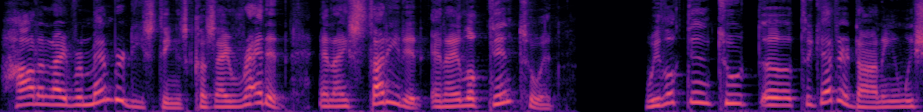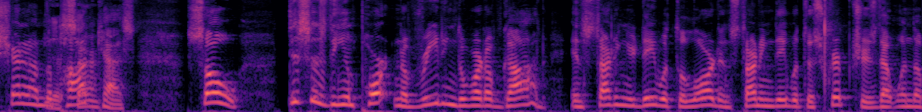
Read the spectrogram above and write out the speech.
How did I remember these things? Because I read it and I studied it and I looked into it. We looked into it uh, together, Donnie, and we shared it on the Yes, sir. podcast. So, this is the importance of reading the Word of God and starting your day with the Lord and starting day with the Scriptures. That when the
